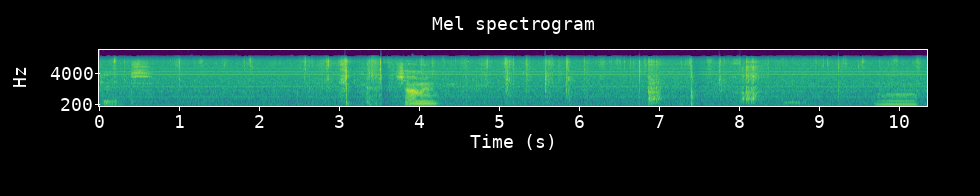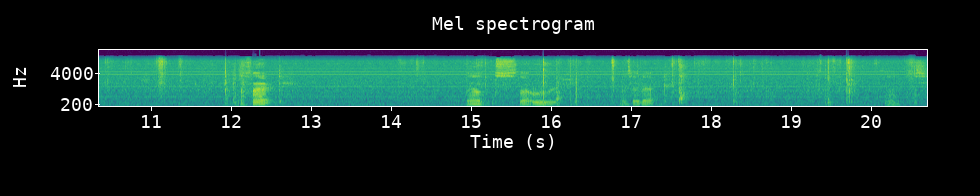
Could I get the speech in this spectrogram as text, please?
Get Shaman. Mm. Effect. Bounce, slot ruler. Onto the deck. Bounce.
